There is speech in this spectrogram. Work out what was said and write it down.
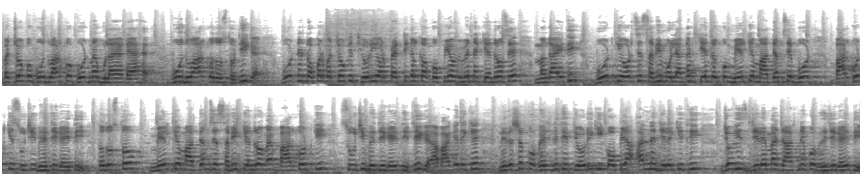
बच्चों को बुधवार को बोर्ड में बुलाया गया है। बुधवार को दोस्तों, ठीक है? बोर्ड ने टॉपर बच्चों की थ्योरी और प्रैक्टिकल का कॉपियाँ विभिन्न केंद्रों से मंगाई थी। बोर्ड की ओर से सभी मूल्यांकन केंद्र को मेल के माध्यम से बोर्ड बारकोड की सूची भेजी गई थी। तो दोस्तों, मेल के माध्यम से सभी केंद्रों में बारकोड की सूची भेजी गई थी, ठीक है? अब आगे देखिए, निदेशक को भेजनी थी थ्योरी की कॉपियाँ, अन्य ज़िले की थी जो इस ज़िले में जांचने को भेजी गई थी।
